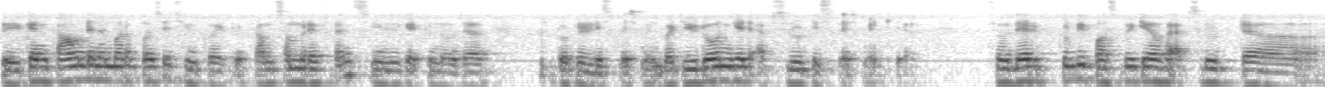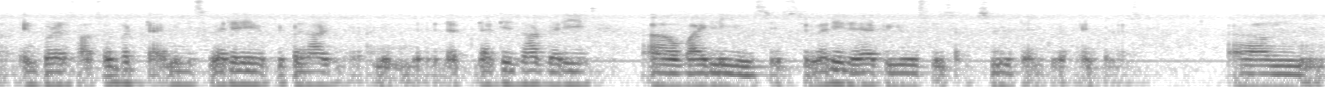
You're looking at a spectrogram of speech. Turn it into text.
So you can count the number of pulses you get from some reference you will get to know the total displacement but you don't get absolute displacement here. So there could be possibility of absolute uh, encoders also but I mean it's very people not I mean that, that is not very uh, widely used. It's very rare to use these absolute encoders um,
